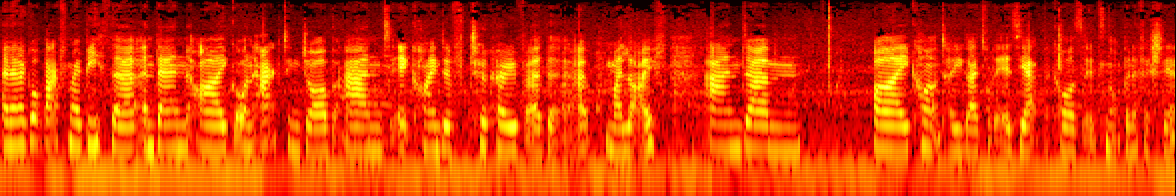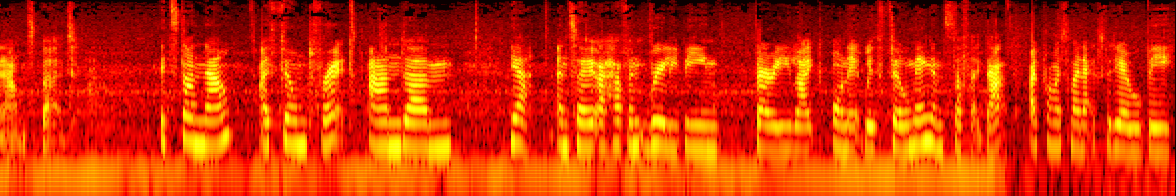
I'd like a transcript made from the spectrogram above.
And then I got back from Ibiza and then I got an acting job and it kind of took over the, uh, my life. And um, I can't tell you guys what it is yet because it's not been officially announced but it's done now. I filmed for it and um, yeah. And so I haven't really been very like on it with filming and stuff like that. I promise my next video will be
